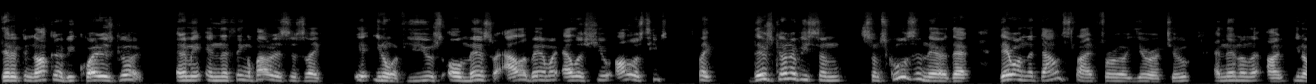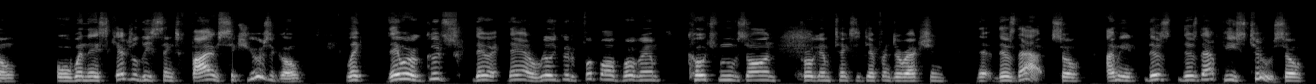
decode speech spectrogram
that are not going to be quite as good. And I mean, and the thing about it is, is like it, you know, if you use Ole Miss or Alabama, LSU, all those teams, there's going to be some some schools in there that they're on the downslide for a year or two, and then on the on you know, or when they scheduled these things five six years ago, like they were a good they were they had a really good football program. Coach moves on, program takes a different direction. There's that. So I mean, there's there's that piece too. So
